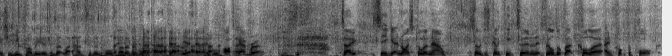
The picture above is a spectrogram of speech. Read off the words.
Actually, he probably is a bit like Hudson and Halls. I don't know what. yeah, off camera. So, so you get a nice colour now. So we're just going to keep turning it, build up that colour and cook the pork.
